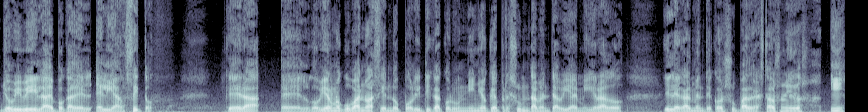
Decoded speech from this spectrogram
yo viví la época del Eliancito que era el gobierno cubano haciendo política con un niño que presuntamente había emigrado ilegalmente con su padre a Estados Unidos y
